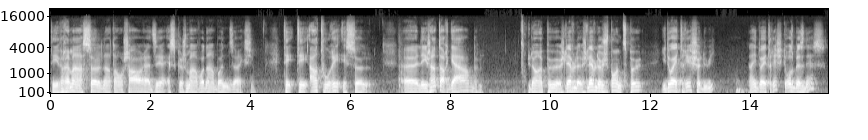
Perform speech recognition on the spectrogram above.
tu es vraiment seul dans ton char à dire est-ce que je m'en vais dans la bonne direction? Tu es, entouré et seul. Euh, les gens te regardent, puis là, un peu, je lève, le, jupon un petit peu. Il doit être riche, lui. Hein, il doit être riche, grosse business.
